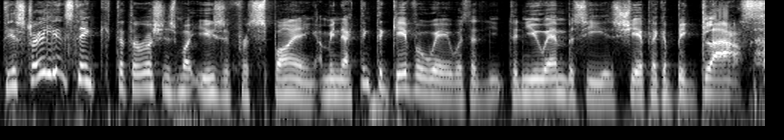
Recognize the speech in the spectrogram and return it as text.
the Australians think that the Russians might use it for spying. I mean, I think the giveaway was that the new embassy is shaped like a big glass,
